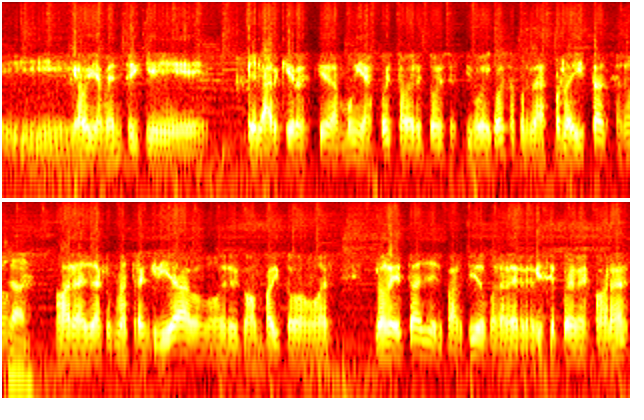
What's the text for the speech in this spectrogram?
y obviamente que el arquero queda muy expuesto a ver todo ese tipo de cosas por la, por la distancia, ¿no? Ahora ya con más tranquilidad vamos a ver el compacto, vamos a ver los detalles del partido para ver qué se puede mejorar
